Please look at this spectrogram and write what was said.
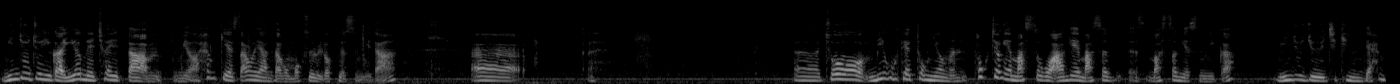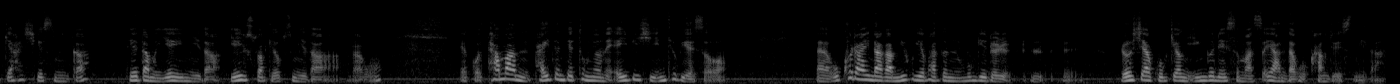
민주주의가 위험에 처했다며 함께 싸워야 한다고 목소리를 높였습니다. 아, 어, 저 미국 대통령은 폭정에 맞서고 악에 맞서, 맞서겠습니까? 민주주의 지키는데 함께 하시겠습니까? 대답은 예입니다. 예일 수밖에 없습니다. 라고 했고 다만 바이든 대통령은 ABC 인터뷰에서 어, 우크라이나가 미국에 받은 무기를 러시아 국경 인근에서만 써야 한다고 강조했습니다.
